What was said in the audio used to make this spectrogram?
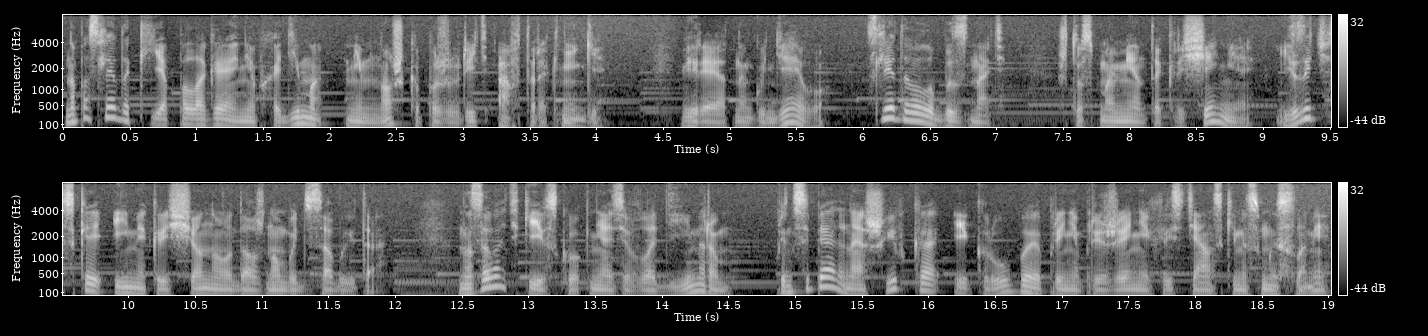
Напоследок, я полагаю, необходимо немножко пожурить автора книги. Вероятно, Гундяеву следовало бы знать, что с момента крещения языческое имя крещенного должно быть забыто. Называть киевского князя Владимиром – принципиальная ошибка и грубое пренебрежение христианскими смыслами.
